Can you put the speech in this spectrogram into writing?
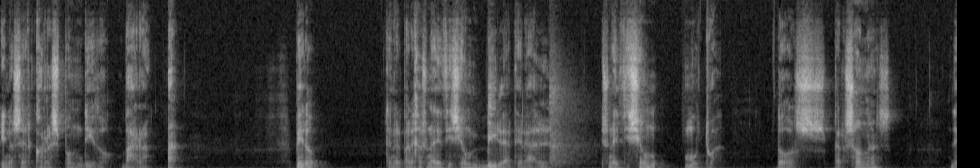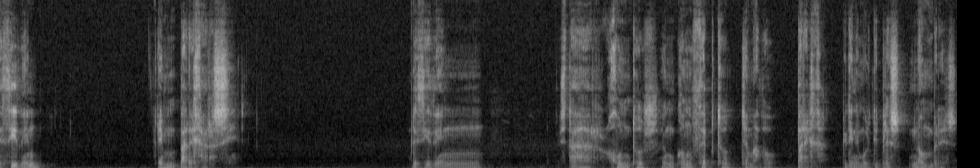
y no ser correspondido barra A. Pero tener pareja es una decisión bilateral, es una decisión mutua. Dos personas deciden emparejarse. Deciden estar juntos en un concepto llamado pareja, que tiene múltiples nombres.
